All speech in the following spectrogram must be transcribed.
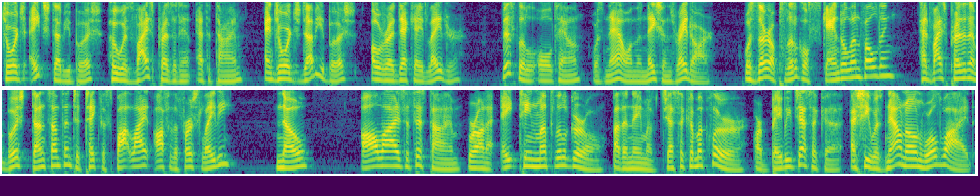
George H.W. Bush, who was vice president at the time, and George W. Bush over a decade later, this little old town was now on the nation's radar. Was there a political scandal unfolding? Had Vice President Bush done something to take the spotlight off of the First Lady? No. All eyes at this time were on an 18 month little girl by the name of Jessica McClure, or Baby Jessica, as she was now known worldwide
